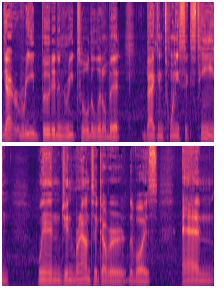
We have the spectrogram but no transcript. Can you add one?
got rebooted and retooled a little bit back in 2016 when Jen Brown took over the voice. And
